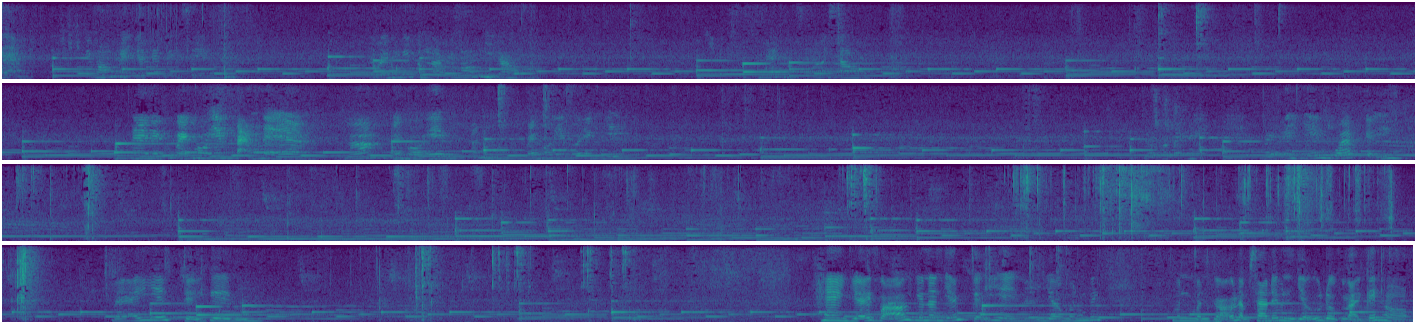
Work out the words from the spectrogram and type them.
làm cái món này cho các bạn xem các bạn không biết mình làm cái món gì đâu. Lát mình sẽ nói sau. Này này, các bạn thôi em tặng nè. Kỹ ghê luôn. Hàng dễ vỡ cho nên dán kỹ vậy nè. Giờ mình không biết, mình mình gỡ làm sao để mình giữ được lại cái hộp.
